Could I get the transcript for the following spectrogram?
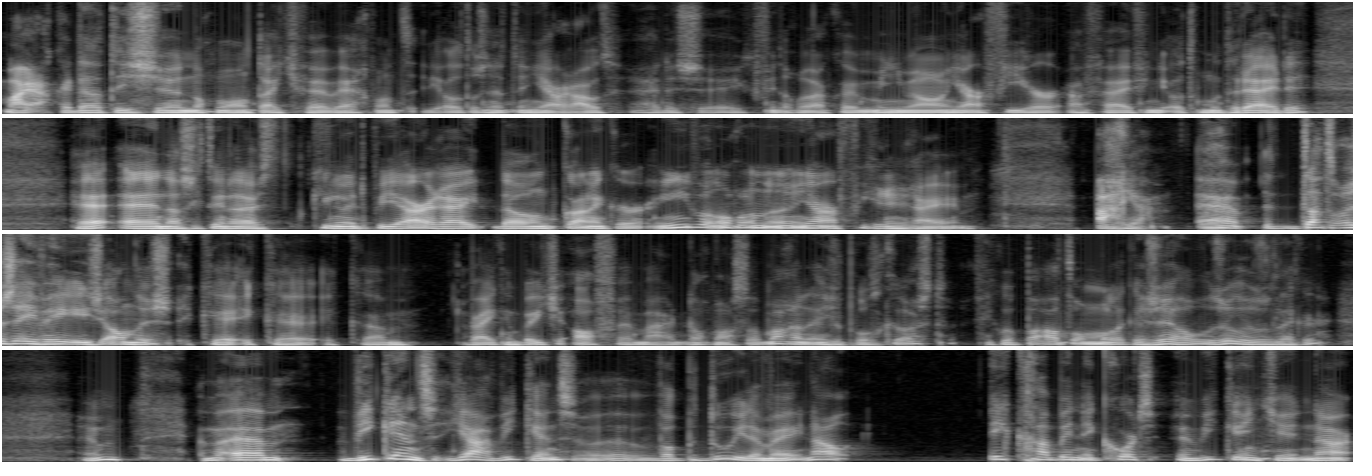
maar ja, dat is uh, nog wel een tijdje ver weg, want die auto is net een jaar oud. Hè, dus uh, ik vind dat ik minimaal een jaar 4 à 5 in die auto moet rijden. Hè, en als ik 20.000 km per jaar rijd, dan kan ik er in ieder geval nog een, jaar 4 in rijden. Ach ja, uh, dat was even iets anders. Ik, ik, ik um, wijk een beetje af, maar nogmaals, dat mag in deze podcast. Ik bepaal het allemaal lekker zelf, dat is wel lekker. Um, weekend, ja, weekend. wat bedoel je daarmee? Nou, ik ga binnenkort een weekendje naar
